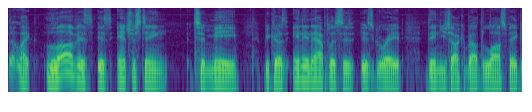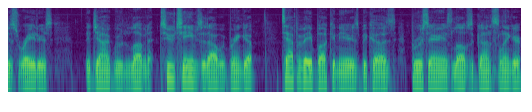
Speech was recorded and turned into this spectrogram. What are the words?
like Love is is interesting to me because Indianapolis is, is great. Then you talk about the Las Vegas Raiders, Jon Gruden it. Two teams that I would bring up: Tampa Bay Buccaneers because Bruce Arians loves a gunslinger,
